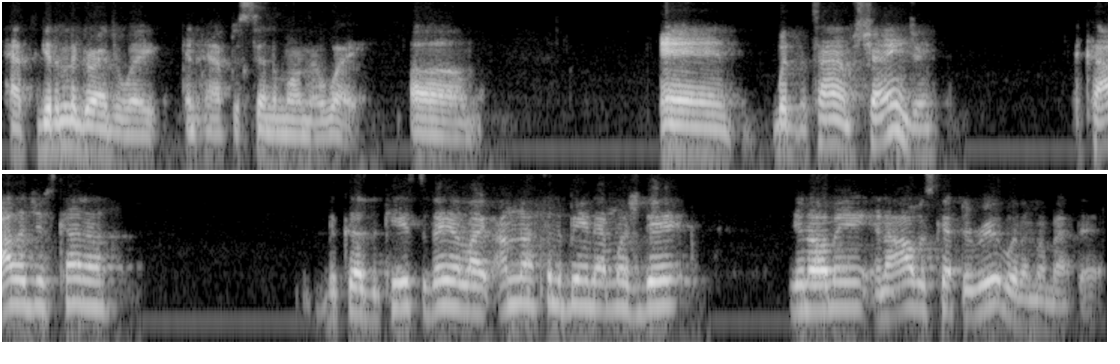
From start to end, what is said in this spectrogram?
have to get them to graduate, and have to send them on their way. Um, and with the times changing, college is kind of because the kids today are like, I'm not going to be in that much debt. You know what I mean? And I always kept it real with them about that.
